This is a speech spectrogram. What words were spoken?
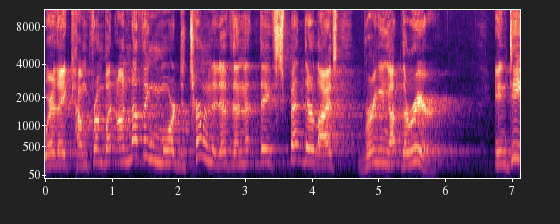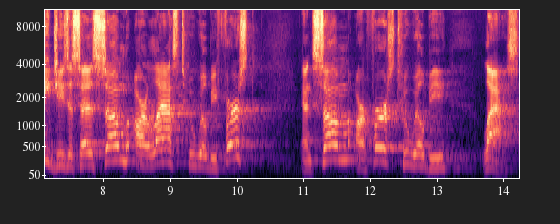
where they come from, but on nothing more determinative than that they've spent their lives bringing up the rear. Indeed, Jesus says, some are last who will be first, and some are first who will be last.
